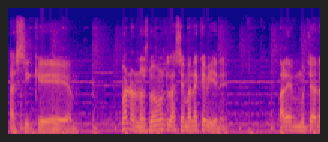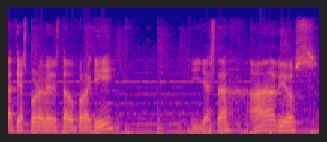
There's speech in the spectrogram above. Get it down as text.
Así que, bueno, nos vemos la semana que viene. ¿Vale? Muchas gracias por haber estado por aquí. Y ya está. Adiós.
